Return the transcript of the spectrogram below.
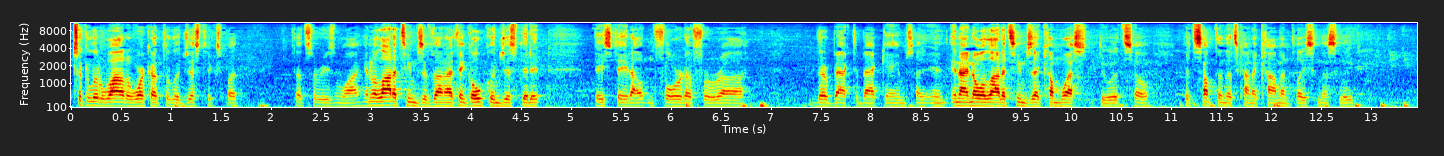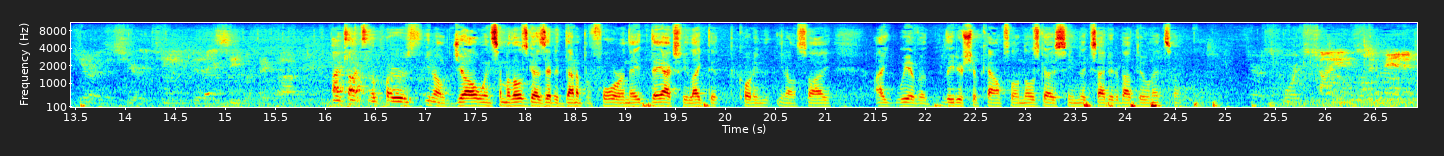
took a little while to work out the logistics, but that's the reason why. And a lot of teams have done. I think Oakland just did it. They stayed out in Florida for uh, their back-to-back games, and, and I know a lot of teams that come west do it. So it's something that's kind of commonplace in this league. Did you carry this year team to see what they thought? I talked to the players, you know, Joe and some of those guys that had done it before, and they, they actually liked it. According, to, you know, so I, I we have a leadership council, and those guys seemed excited about doing it. So, Is there a sports science advantage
